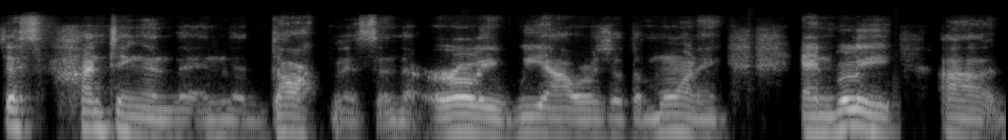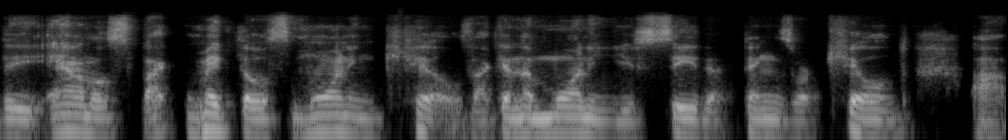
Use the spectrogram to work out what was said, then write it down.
just hunting in the in the darkness in the early wee hours of the morning, and really uh, the animals like make those morning kills. Like in the morning, you see that things were killed uh,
